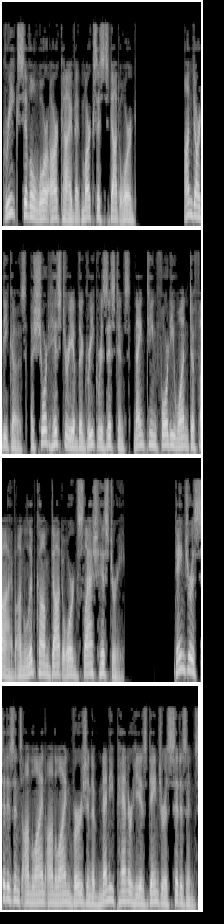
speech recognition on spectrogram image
Greek Civil War Archive at Marxists.org Ondartikos, A Short History of the Greek Resistance, 1941–5 on libcom.org history Dangerous Citizens Online Online version of Neni Panourgiá's Dangerous Citizens,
